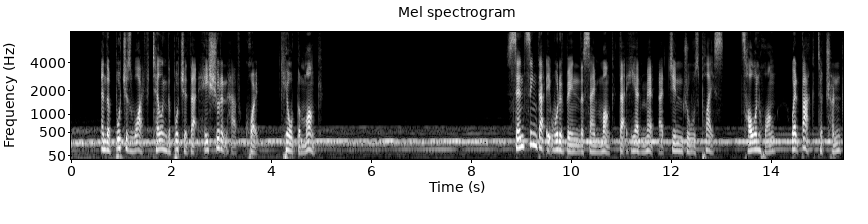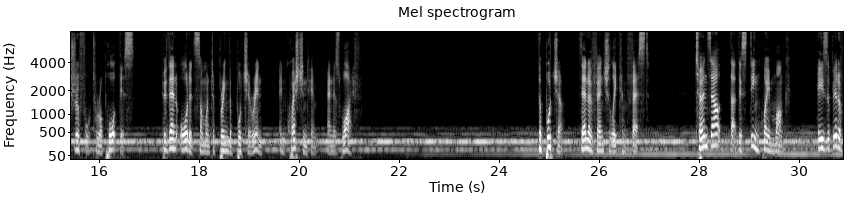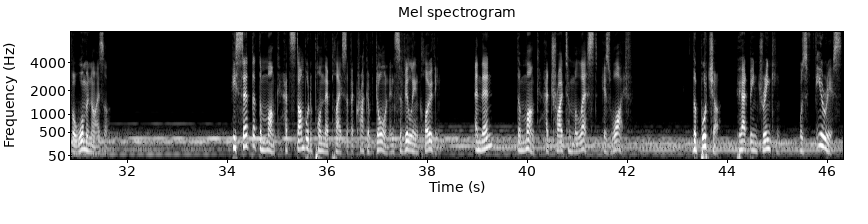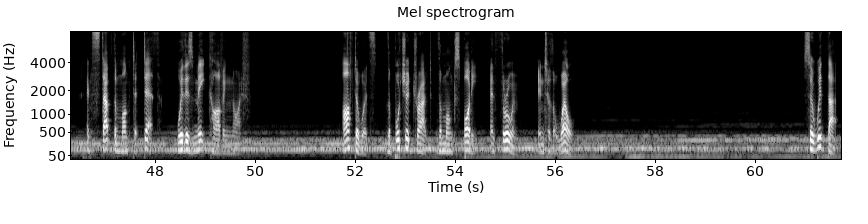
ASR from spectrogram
and the butcher's wife telling the butcher that he shouldn't have, quote, killed the monk. Sensing that it would have been the same monk that he had met at Jin Zhu's place, Cao Wenhuang went back to Chen Zhifu to report this, who then ordered someone to bring the butcher in and questioned him and his wife. The butcher then eventually confessed. Turns out that this Ding Hui monk, he's a bit of a womanizer. He said that the monk had stumbled upon their place at the crack of dawn in civilian clothing and then the monk had tried to molest his wife. The butcher, who had been drinking, was furious and stabbed the monk to death with his meat carving knife. Afterwards, the butcher dragged the monk's body and threw him into the well. So, with that,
